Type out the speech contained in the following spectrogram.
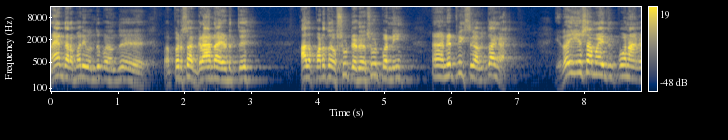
நயன்தாரா மாதிரி வந்து இப்போ வந்து பெருசாக கிராண்டாக எடுத்து அதை படத்தை ஷூட் எடு ஷூட் பண்ணி நெட்ஃப்ளிக்ஸுக்கு விற்றாங்க ஏதோ ஈஷா மையத்துக்கு போனாங்க.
